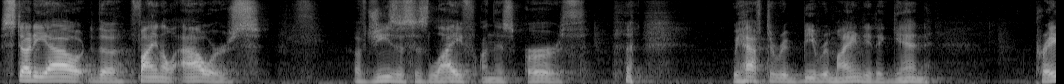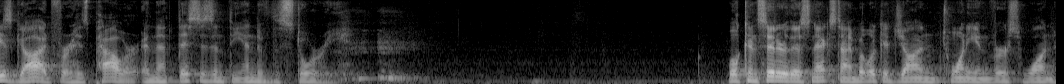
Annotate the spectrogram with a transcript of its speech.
study out the final hours of Jesus' life on this earth, we have to be reminded again praise God for his power and that this isn't the end of the story. We'll consider this next time, but look at John 20 and verse 1.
